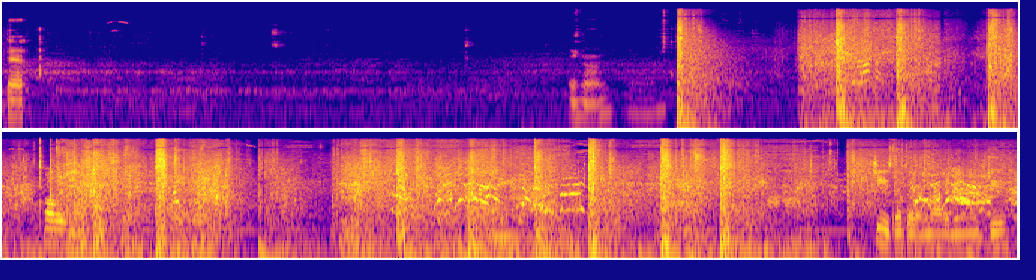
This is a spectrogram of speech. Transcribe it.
Take that. Hang on. Oh, there's more. Jeez, that's a lot of damage, dude.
